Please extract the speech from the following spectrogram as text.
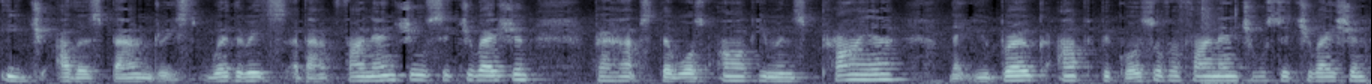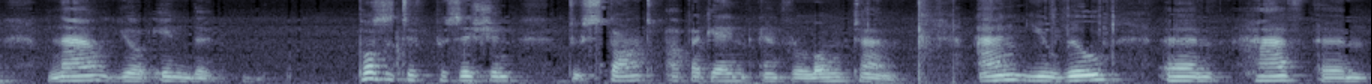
each other's boundaries whether it's about financial situation perhaps there was arguments prior that you broke up because of a financial situation. Now you're in the positive position to start up again and for long term. And you will um, have um,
